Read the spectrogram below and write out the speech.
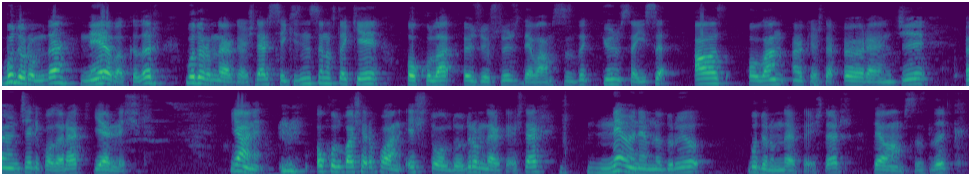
bu durumda neye bakılır? Bu durumda arkadaşlar 8. sınıftaki okula özürsüz devamsızlık gün sayısı az olan arkadaşlar öğrenci öncelik olarak yerleşir. Yani okul başarı puanı eşit olduğu durumda arkadaşlar ne önemli duruyor? Bu durumda arkadaşlar devamsızlık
